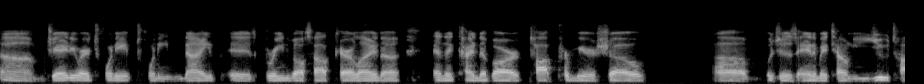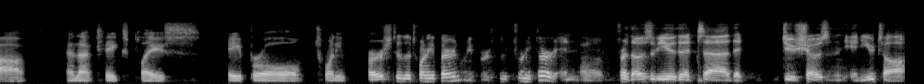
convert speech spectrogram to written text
Um, January 28th, 29th is Greenville, South Carolina. And then kind of our top premiere show, um, which is Anime Town, Utah. And that takes place April 21st to the 23rd. Twenty first through twenty third, and Um, for those of you that uh, that do shows in, in Utah,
